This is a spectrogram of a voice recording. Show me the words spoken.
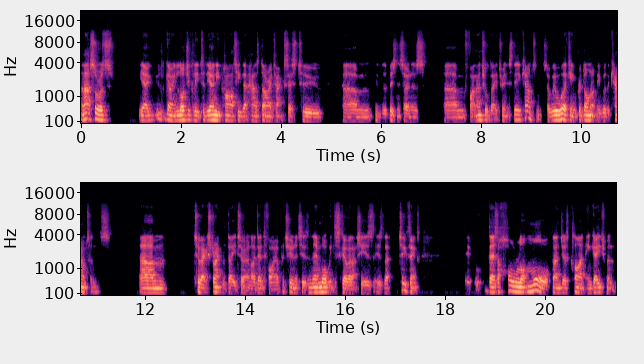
and that sort of you know, going logically to the only party that has direct access to um, the business owner's um, financial data, and it's the accountant. So we were working predominantly with accountants um, to extract the data and identify opportunities. And then what we discovered actually is, is that two things. It, there's a whole lot more than just client engagement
